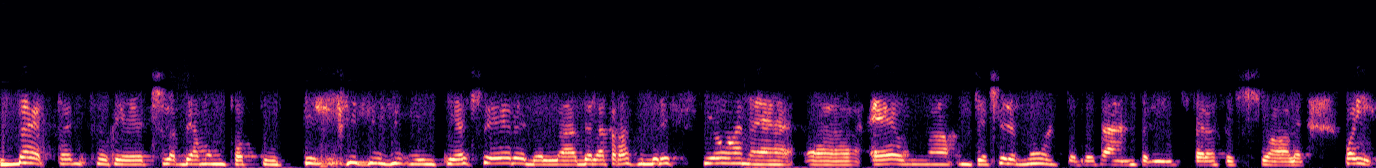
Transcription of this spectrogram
Beh, penso che ce l'abbiamo un po' tutti. Il piacere della, della trasgressione eh, è un, un, piacere molto presente nella sfera sessuale. Poi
